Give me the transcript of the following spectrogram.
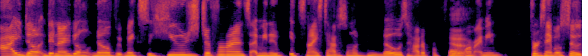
I don't, then I don't know if it makes a huge difference. I mean, it, it's nice to have someone who knows how to perform. I mean, for example, so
